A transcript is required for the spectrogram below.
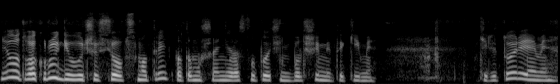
И вот в округе лучше все обсмотреть, потому что они растут очень большими такими территориями.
